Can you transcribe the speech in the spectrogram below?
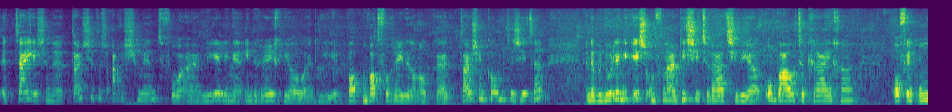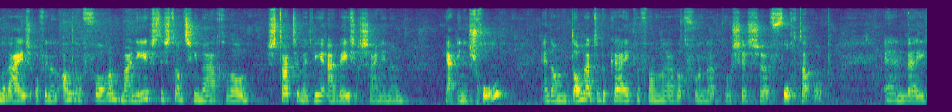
Het TIJ is een thuiszittersarrangement voor leerlingen in de regio die om wat voor reden dan ook thuis zijn komen te zitten. En de bedoeling is om vanuit die situatie weer opbouw te krijgen, of in onderwijs of in een andere vorm, maar in eerste instantie maar gewoon starten met weer aanwezig zijn in een, ja, in een school. En dan, dan maar te bekijken van wat voor een proces volgt daarop. En wij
